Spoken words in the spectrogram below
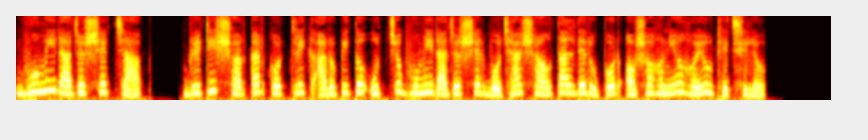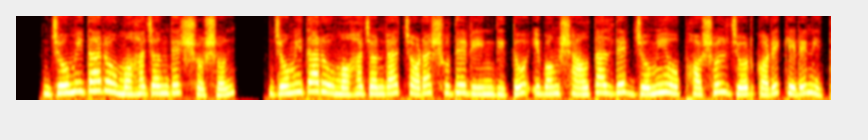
ভূমি রাজস্বের চাপ, ব্রিটিশ সরকার কর্তৃক আরোপিত উচ্চ ভূমি রাজস্বের বোঝা সাঁওতালদের উপর অসহনীয় হয়ে উঠেছিল। জমিদার ও মহাজনদের শোষণ জমিদার ও মহাজনরা চড়া সুদে ঋণ দিত এবং সাঁওতালদের জমি ও ফসল জোর করে কেড়ে নিত।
